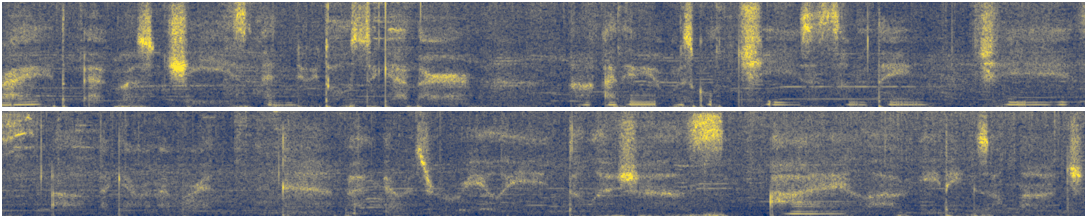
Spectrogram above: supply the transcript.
right. It was cheese and noodles together. Uh, I think it was called cheese something. Cheese. Uh, I can't remember it, but it was really delicious. I love eating so much,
